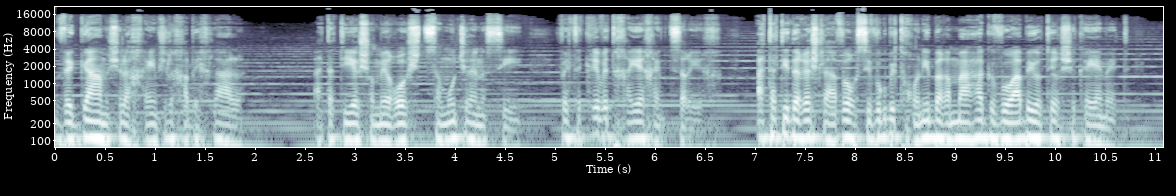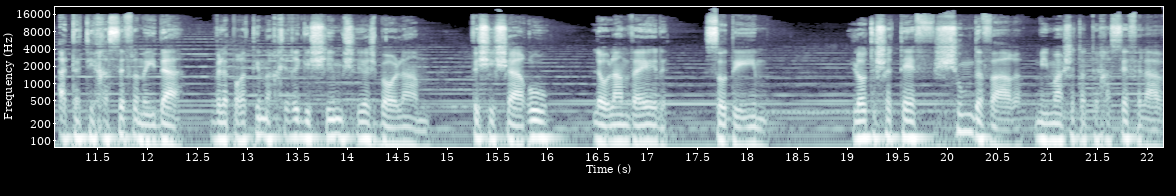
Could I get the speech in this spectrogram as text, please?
וגם של החיים שלך בכלל. אתה תהיה שומר ראש צמוד של הנשיא, ותקריב את חייך אם צריך. אתה תידרש לעבור סיווג ביטחוני ברמה הגבוהה ביותר שקיימת. אתה תיחשף למידע ולפרטים הכי רגישים שיש בעולם, ושיישארו לעולם ועד סודיים. לא תשתף שום דבר ממה שאתה תיחשף אליו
